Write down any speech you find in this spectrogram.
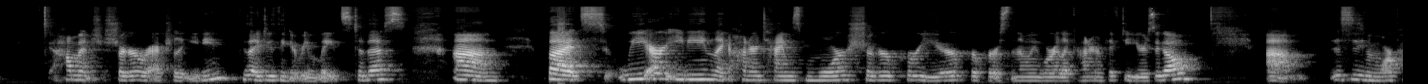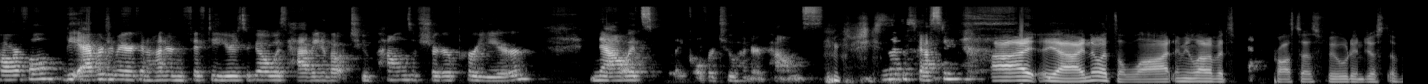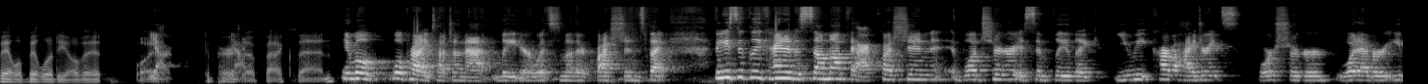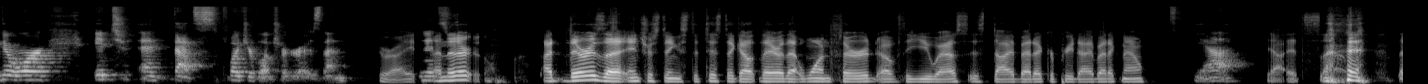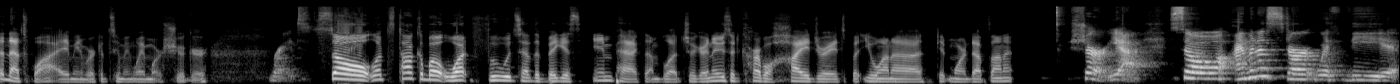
how much sugar we're actually eating because I do think it relates to this. Um, but we are eating like 100 times more sugar per year per person than we were like 150 years ago. Um, this is even more powerful. The average American 150 years ago was having about two pounds of sugar per year. Now it's like over 200 pounds. Isn't that disgusting? I yeah, I know it's a lot. I mean, a lot of it's processed food and just availability of it. But yeah compared yeah. to back then. And we'll we'll probably touch on that later with some other questions. But basically, kind of to sum up that question, blood sugar is simply like you eat carbohydrates or sugar, whatever, either or it and that's what your blood sugar is then. Right. And, and there uh, there is an interesting statistic out there that one third of the US is diabetic or pre-diabetic now. Yeah. Yeah, it's and that's why. I mean, we're consuming way more sugar. Right. So let's talk about what foods have the biggest impact on blood sugar. I know you said carbohydrates, but you want to get more in depth on it? Sure. Yeah. So I'm going to start with the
